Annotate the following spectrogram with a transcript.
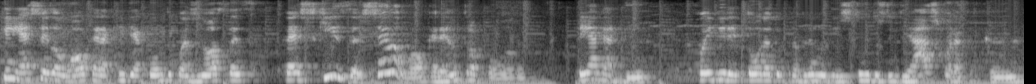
Quem é Sheila Walker aqui de acordo com as nossas pesquisas? Sheila Walker é antropóloga, PhD, foi diretora do Programa de Estudos de Diáspora Africana,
